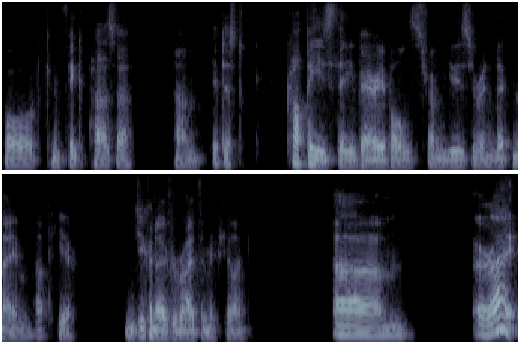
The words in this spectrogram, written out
called config parser. Um, it just copies the variables from user and libname up here. And you can override them if you like. Um, all right.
